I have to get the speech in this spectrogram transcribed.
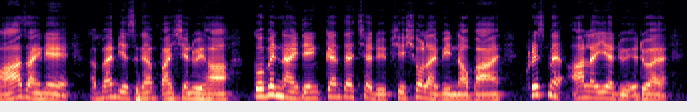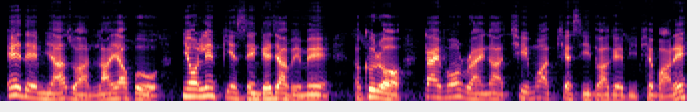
ဘားဆိုင်နဲ့အပန်းပြေစကန်ပိုင်ရှင်တွေဟာ COVID-19 ကန့်သက်ချက်တွေဖြေလျှော့လိုက်ပြီးနောက်ပိုင်းခရစ်စမတ်အားလပ်ရက်တွေအတွက်ဧည့်သည်များစွာလာရောက်ဖို့မျှော်လင့်ပြင်ဆင်ခဲ့ကြပေမဲ့အခုတော့တိုင်ဖွန်ရိုင်ကခြေမွဖျက်ဆီးသွားခဲ့ပြီဖြစ်ပါတယ်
